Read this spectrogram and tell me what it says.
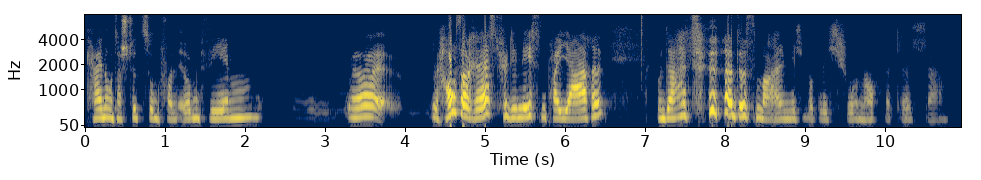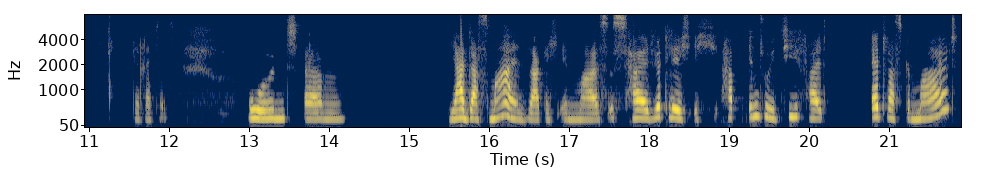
keine Unterstützung von irgendwem, äh, Hausarrest für die nächsten paar Jahre. Und da hat, das Malen mich wirklich schon auch wirklich ja, gerettet. Und ähm, ja, das Malen, sage ich immer. Es ist halt wirklich, ich habe intuitiv halt etwas gemalt.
